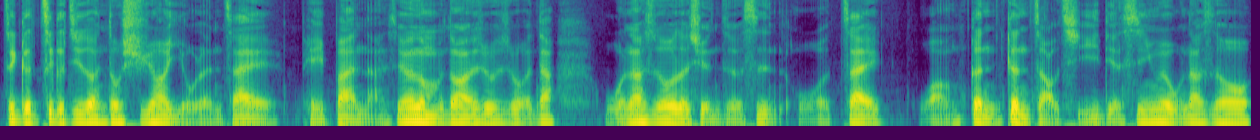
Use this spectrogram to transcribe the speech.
这个这个阶段都需要有人在陪伴啊。所以，我们当然就是说，那我那时候的选择是我在往更更早期一点，是因为我那时候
